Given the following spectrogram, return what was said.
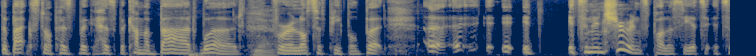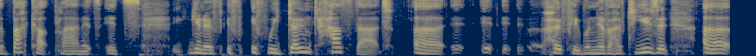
the backstop has be, has become a bad word Yeah. for a lot of people. But uh, it, it it's an insurance policy. It's it's a backup plan. It's it's you know if if, if we don't have that, uh, it, it, it, hopefully we'll never have to use it. Uh,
